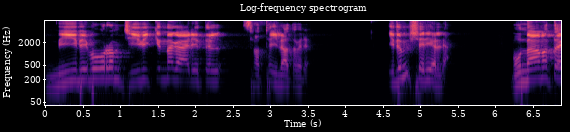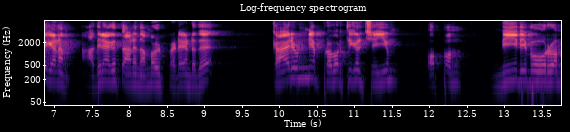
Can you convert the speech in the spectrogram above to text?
നീതിപൂർവം ജീവിക്കുന്ന കാര്യത്തിൽ ശ്രദ്ധയില്ലാത്തവര് ഇതും ശരിയല്ല. മൂന്നാമത്തെ ഗണം അതിനകത്താണ് നമ്മൾ പെടേണ്ടത്. കാരുണ്യ പ്രവർത്തികൾ ചെയ്യും ഒപ്പം നീതിപൂർവം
